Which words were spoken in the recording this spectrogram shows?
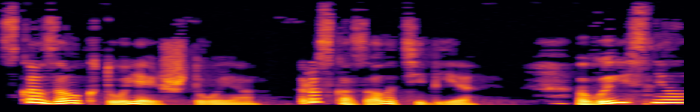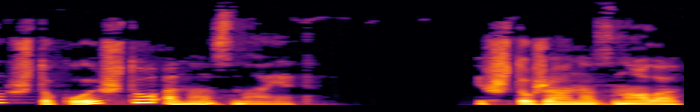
Сказал, кто я и что я. Рассказал о тебе. Выяснил, что кое-что она знает. И что же она знала?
